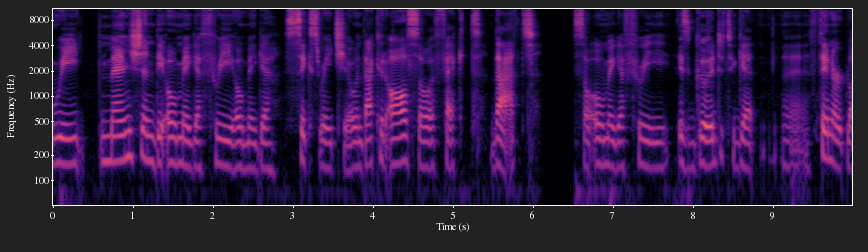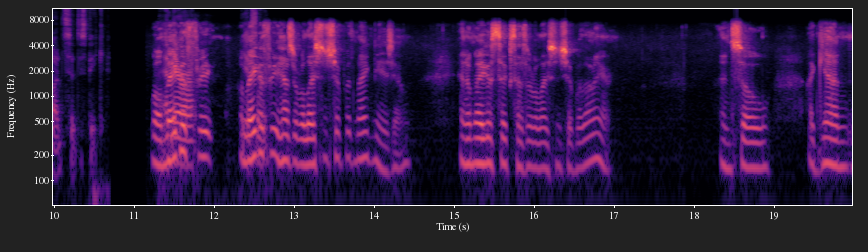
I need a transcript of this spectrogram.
we mentioned the omega 3 omega 6 ratio, and that could also affect that. So, omega 3 is good to get uh, thinner blood, so to speak. Well, omega 3 omega 3 has a relationship with magnesium, and omega 6 has a relationship with iron. And so, again,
